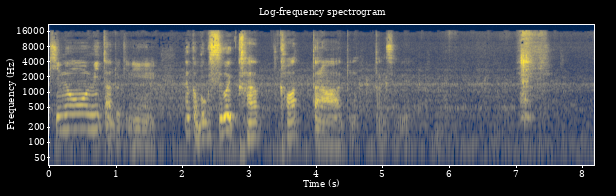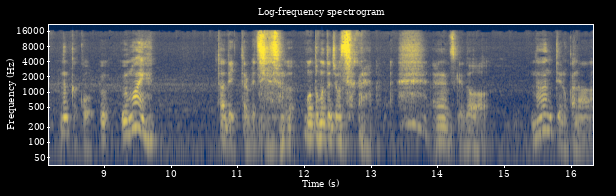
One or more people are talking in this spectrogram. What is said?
昨日見た時になんか僕すごいか変わったなと思ったんですよね。なんかこうううまい下手で言ったら別に そのもともと上手だから あれなんですけど何ていうのかな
